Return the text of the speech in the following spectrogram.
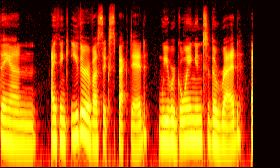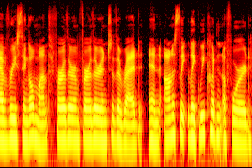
than I think either of us expected. We were going into the red every single month, further and further into the red. And honestly, like we couldn't afford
